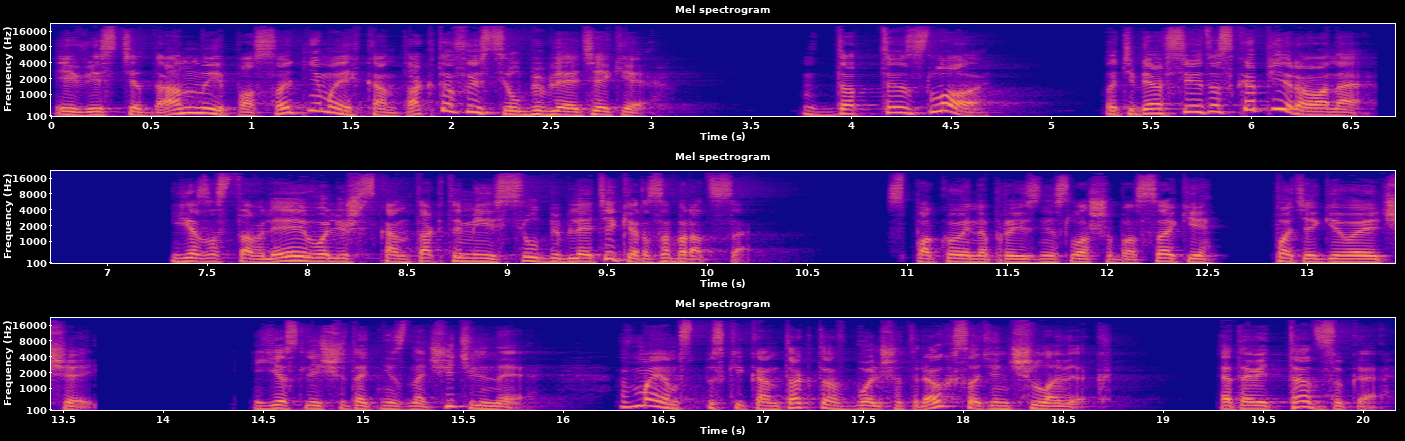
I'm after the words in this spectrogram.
и ввести данные по сотне моих контактов из сил библиотеки». «Да ты зло! У тебя всё это скопировано!» «Я заставляю его лишь с контактами из сил библиотеки разобраться», спокойно произнесла Шибасаки, потягивая чай. «Если считать незначительные, в моем списке контактов больше трех сотен человек. Это ведь Тадзука.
